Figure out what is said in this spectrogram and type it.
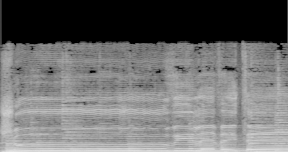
שובי לביתך.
